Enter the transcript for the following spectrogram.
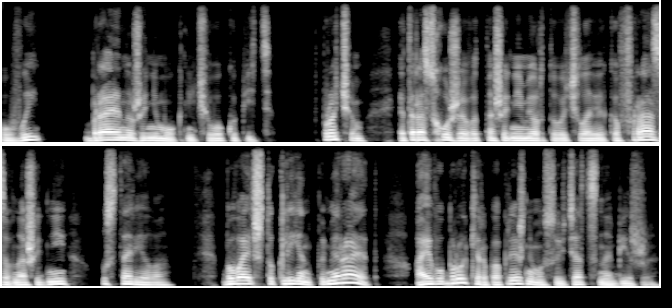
Увы, Брайан уже не мог ничего купить. Впрочем, эта расхожая в отношении мертвого человека фраза в наши дни устарела. Бывает, что клиент помирает, а его брокеры по-прежнему суетятся на бирже.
